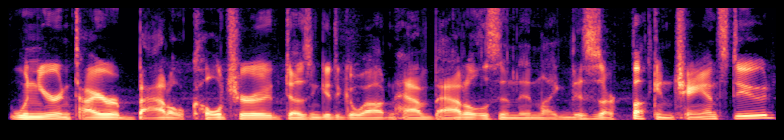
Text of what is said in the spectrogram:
when your entire battle culture doesn't get to go out and have battles, and then like this is our fucking chance, dude.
